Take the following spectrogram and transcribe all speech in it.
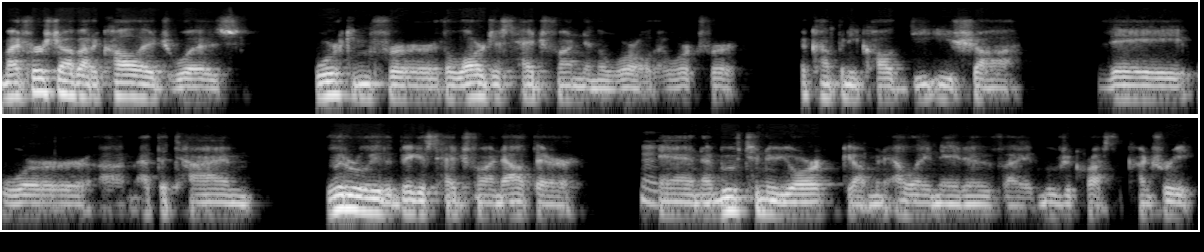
my first job out of college was working for the largest hedge fund in the world. I worked for a company called D.E. Shaw. They were um, at the time literally the biggest hedge fund out there. Hmm. And I moved to New York. I'm an LA native. I moved across the country,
